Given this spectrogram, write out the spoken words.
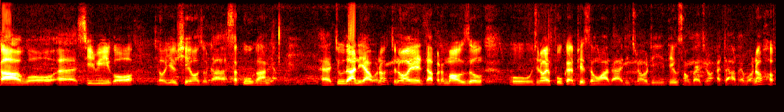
ကားကောအဲစီရီကောကျွန်တော်ရုပ်ရှင်ရောဆိုတာ16ကားမြောက် အဲကြိုးစားနေရပါတော့ကျွန်တော်ရဲ့ဒါပထမအဆုံးဟိုကျွန်တော်ရဲ့ focus အဖြစ်ဆုံးကဒါဒီကျွန်တော်ဒီတရုပ်ဆောင်ဘက်ကျွန်တော်အတားပဲပေါ့နော်ဟုတ်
